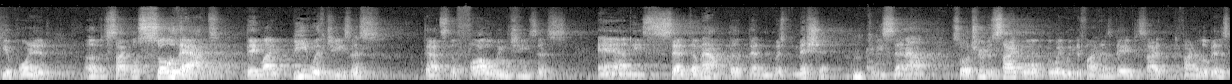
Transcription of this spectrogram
He appointed uh, the disciples so that they might be with Jesus. That's the following Jesus. And He sent them out, the, then mission hmm. to be sent out. So a true disciple, the way we define it, as Dave decided, defined it a little bit, is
